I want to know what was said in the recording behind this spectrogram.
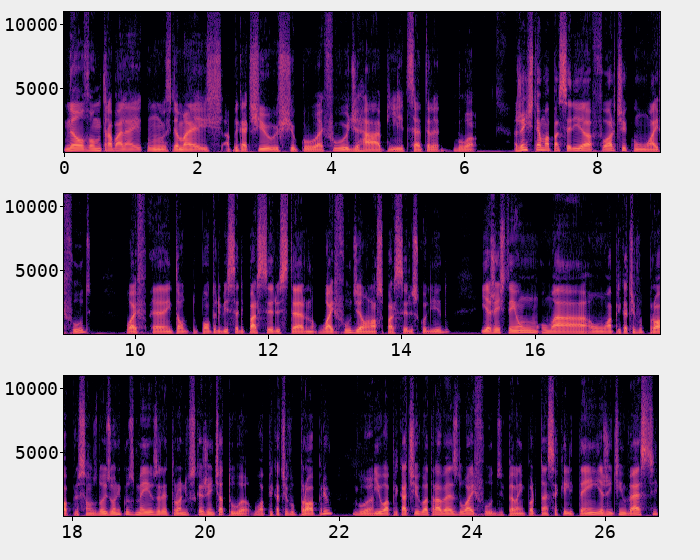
não, vamos trabalhar aí com os demais aplicativos, tipo iFood, Rappi, etc. Boa. A gente tem uma parceria forte com o iFood. O é, então, do ponto de vista de parceiro externo, o iFood é o nosso parceiro escolhido. E a gente tem um, uma, um aplicativo próprio. São os dois únicos meios eletrônicos que a gente atua. O aplicativo próprio Boa. e o aplicativo através do iFood, pela importância que ele tem. E a gente investe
